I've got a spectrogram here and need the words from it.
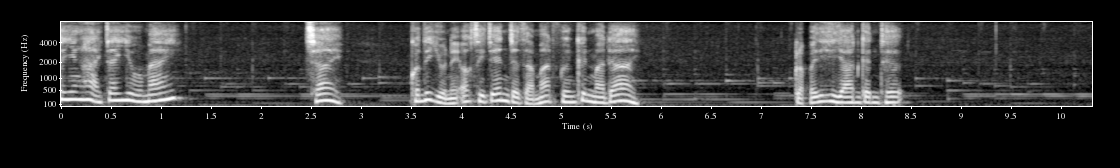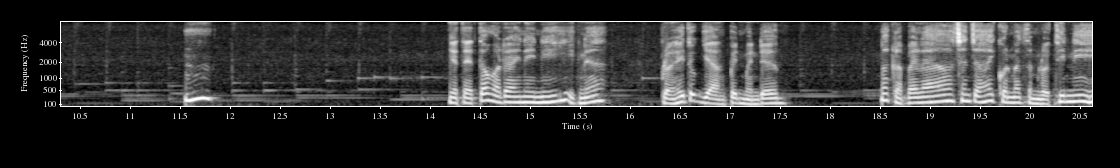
เธอยังหายใจอยู่ไหม ใช่ คนที่อยู่ในออกซิเจนจะสามารถฟื้นขึ้นมาได้ กลับไปที่ยานกันเถอะ อืม อย่าแต่ต้องอะไรในนี้อีกนะ ปล่อยให้ทุกอย่างเป็นเหมือนเดิม เมื่อกลับไปแล้วฉันจะให้คนมาสำรวจที่นี่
